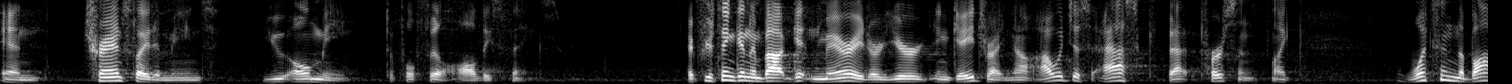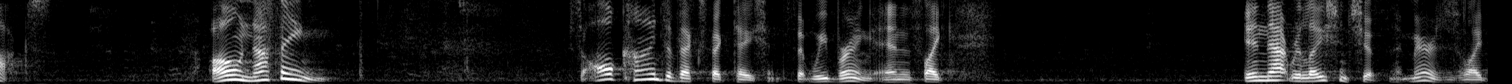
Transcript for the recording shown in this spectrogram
And translated means you owe me to fulfill all these things. If you're thinking about getting married or you're engaged right now, I would just ask that person, like, what's in the box? Oh, nothing. It's all kinds of expectations that we bring. And it's like, in that relationship, that marriage is like,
